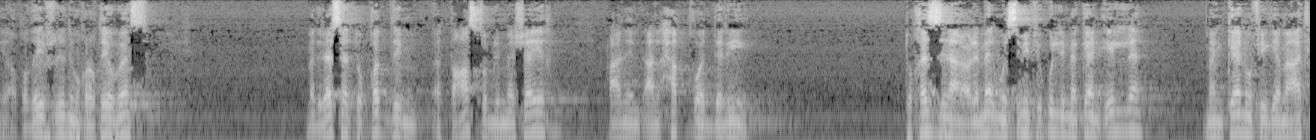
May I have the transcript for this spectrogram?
يا قضية مش ديمقراطية وبس. مدرسة تقدم التعصب للمشايخ عن عن الحق والدليل. تخزن عن علماء المسلمين في كل مكان إلا من كانوا في جماعته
